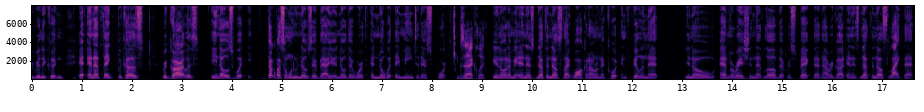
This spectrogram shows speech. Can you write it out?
really couldn't. And, and I think because regardless, he knows what. Talk about someone who knows their value and know their worth and know what they mean to their sport. Exactly. You know what I mean? And there's nothing else like walking out on that court and feeling that, you know, admiration, that love, that respect, that I regard. And it's nothing else like that.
